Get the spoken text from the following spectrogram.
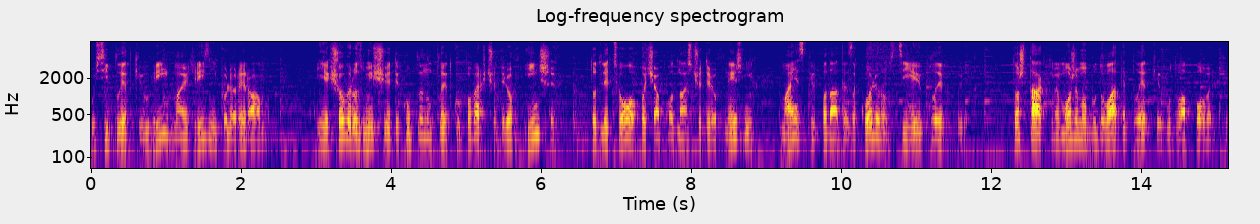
Усі плитки у грі мають різні кольори рамок. І якщо ви розміщуєте куплену плитку поверх чотирьох інших, то для цього хоча б одна з чотирьох нижніх має співпадати за кольором з цією плиткою. Тож так, ми можемо будувати плитки у два поверхи.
